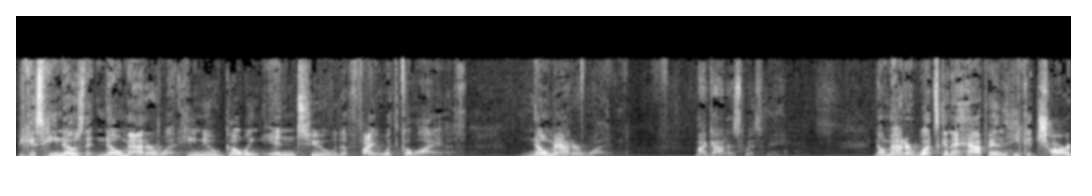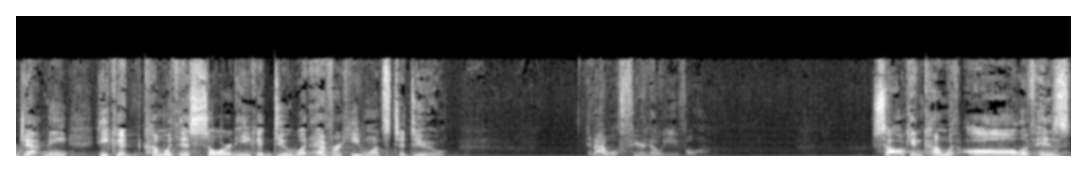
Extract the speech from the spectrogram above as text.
Because he knows that no matter what, he knew going into the fight with Goliath, no matter what, my God is with me. No matter what's going to happen, he could charge at me, he could come with his sword, he could do whatever he wants to do, and I will fear no evil. Saul can come with all of his,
